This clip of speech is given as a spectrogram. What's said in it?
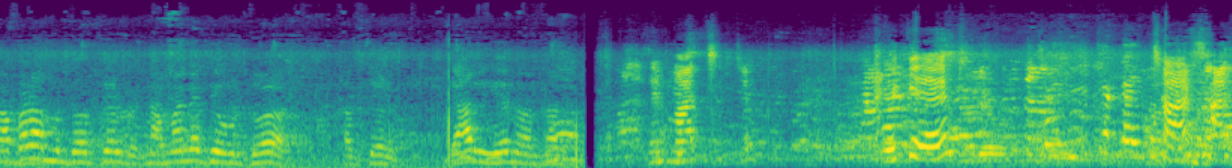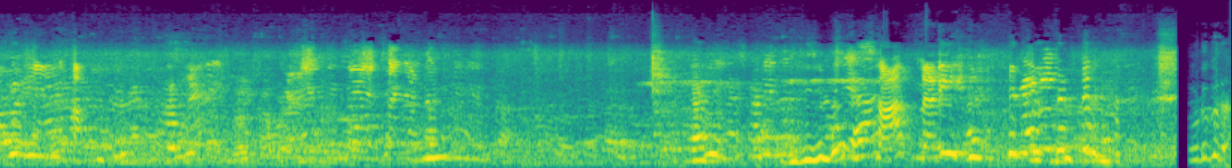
ಕಬ್ಬಳಮ್ಮದ್ದು ಅಂತ ಹೇಳ್ಬಿಟ್ಟು ನಮ್ಮನೆ ದೇವ್ರದ್ದು ಅಂತೇಳಿ ಯಾರು ಏನು ಅನ್ನೋದು. ಏಕೆ ಹುಡುಗರು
